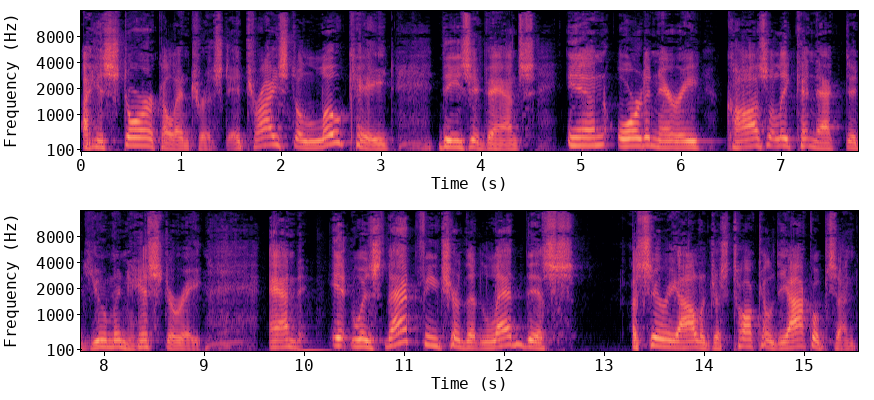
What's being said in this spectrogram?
a historical interest. It tries to locate these events in ordinary, causally connected human history. And it was that feature that led this Assyriologist Thorkild Jacobsen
